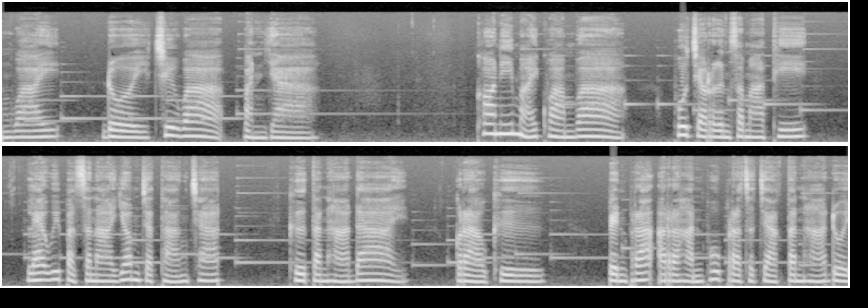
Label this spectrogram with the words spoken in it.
งไว้ โดยชื่อว่าปัญญา ข้อนี้หมายความว่า ผู้เจริญสมาธิ และวิปัสสนาย่อมจะถางชัด คือตัณหาได้ กล่าวคือ เป็นพระอรหันต์ผู้ปราศจากตัณหาโดย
